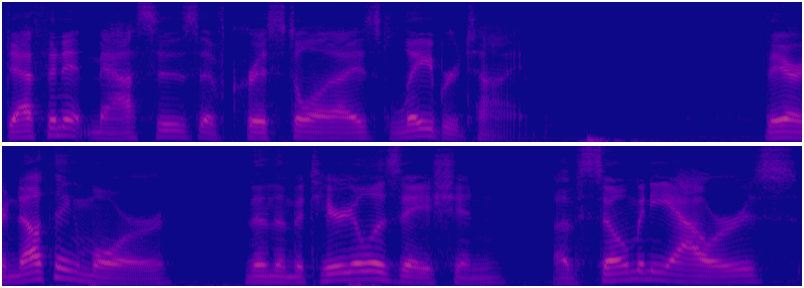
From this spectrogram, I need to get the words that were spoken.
definite masses of crystallized labor time. They are nothing more than the materialization of so many hours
